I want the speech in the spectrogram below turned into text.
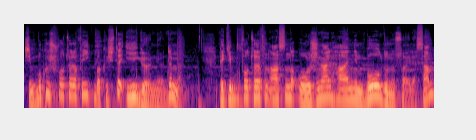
Şimdi bu kuş fotoğrafı ilk bakışta iyi görünüyor değil mi? Peki bu fotoğrafın aslında orijinal halinin bu olduğunu söylesem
